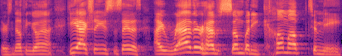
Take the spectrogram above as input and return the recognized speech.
There's nothing going on. He actually used to say this I rather have somebody come up to me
